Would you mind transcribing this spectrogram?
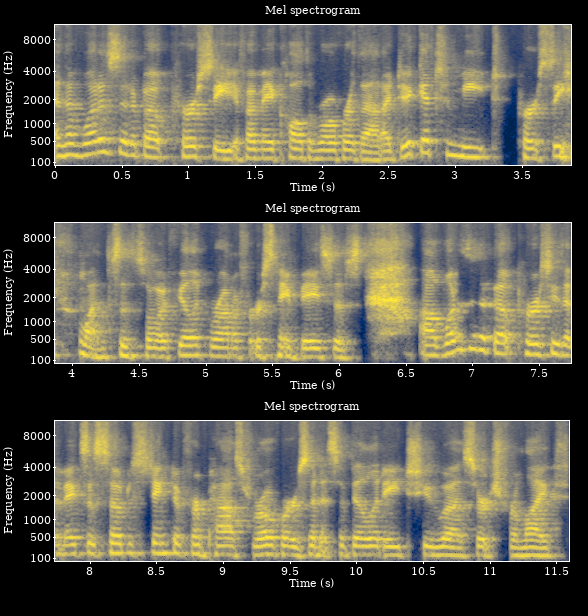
And then what is it about Percy, if I may call the rover that? I did get to meet Percy once, and so I feel like we're on a first name basis. Uh, what is it about Percy that makes it so distinctive from past rovers and its ability to uh, search for life?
